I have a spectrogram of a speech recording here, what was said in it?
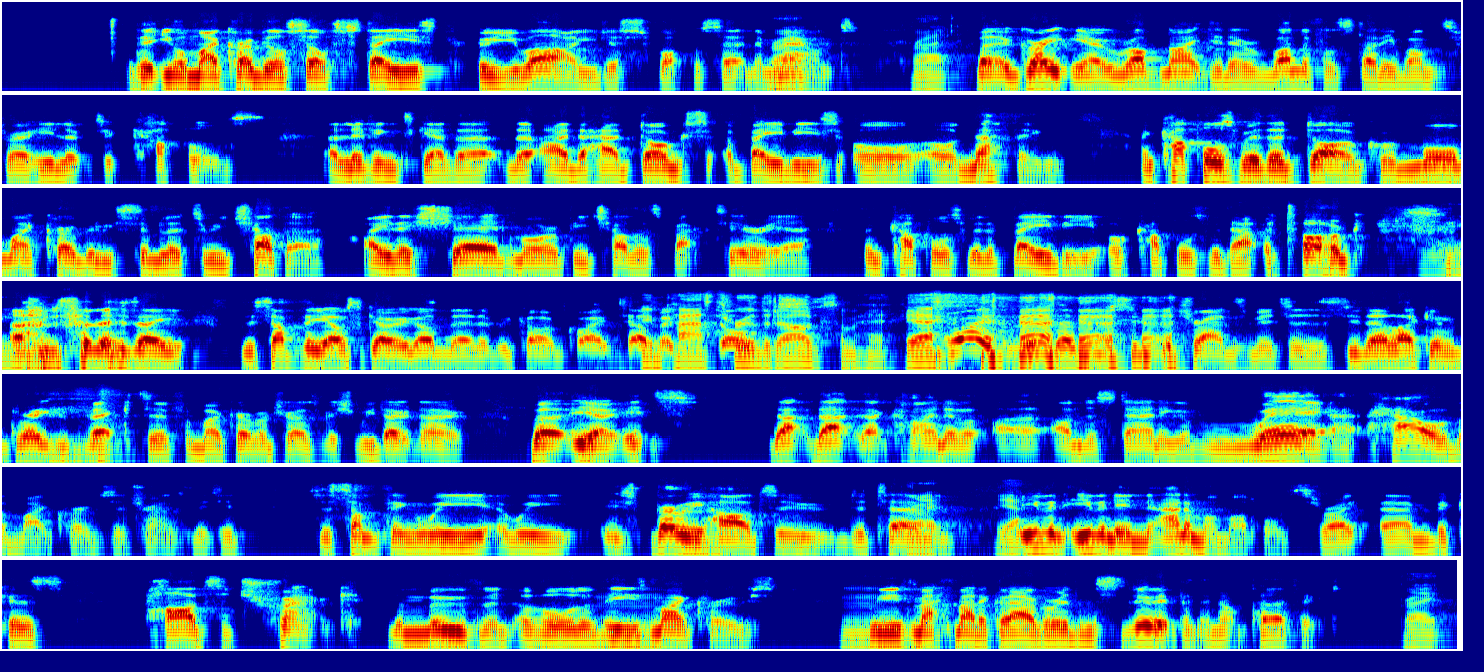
that your microbial self stays who you are. You just swap a certain amount. Right. right. But a great, you know, Rob Knight did a wonderful study once where he looked at couples uh, living together that either had dogs, or babies, or or nothing And couples with a dog were more microbially similar to each other, i.e., they shared more of each other's bacteria than couples with a baby or couples without a dog. Really? Um, so there's a there's something else going on there that we can't quite tell. Maybe passed through the dog dogs- somehow. Yeah. right, they're super transmitters. You know, like a great vector for microbial transmission. We don't know, but yeah, it's that that that kind of uh, understanding of where how the microbes are transmitted. is something we we it's very hard to determine, Right. Yeah. even even in animal models, right? Um, because hard to track the movement of all of these Mm. microbes. Mm. We use mathematical algorithms to do it, but they're not perfect. Right.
